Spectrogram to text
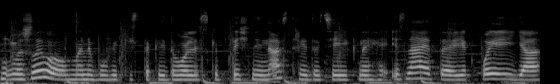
можливо, в мене був якийсь такий доволі скептичний настрій до цієї книги. І знаєте, якби я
